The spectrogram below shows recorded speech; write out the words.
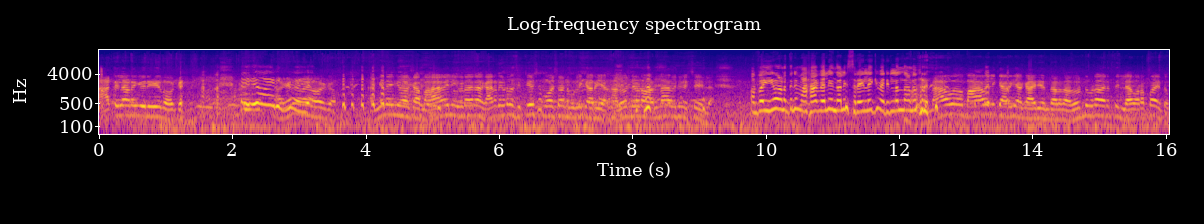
നാട്ടിലാണെങ്കിൽ ഒരു നോക്കാം അയ്യോ എനിക്ക് അങ്ങനെ നോക്കാം. അങ്ങനെയെങ്കിൽ നോക്കാം. മഹാബലി ഇവിടെ വരാം. കാരണം ഇവിടെ സിറ്റുവേഷൻ മോശമാണ് പുള്ളിക്ക് അറിയാം. അതുകൊണ്ട് ഇവിടെ വന്നാൽ ഒരു രക്ഷയില്ല. അപ്പോൾ ഈ ഓണത്തിന് മഹാബലി എന്നാലും ഇസ്രയേലിലേക്ക് വരില്ലെന്നാണ് മഹാബലിക്ക് അറിയാം കാര്യം എന്താണെന്ന്. അതുകൊണ്ട് ഇവിടെ വരത്തില്ല ഉറപ്പായിട്ടും.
